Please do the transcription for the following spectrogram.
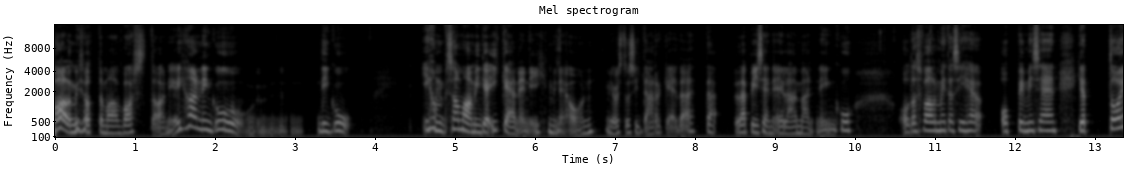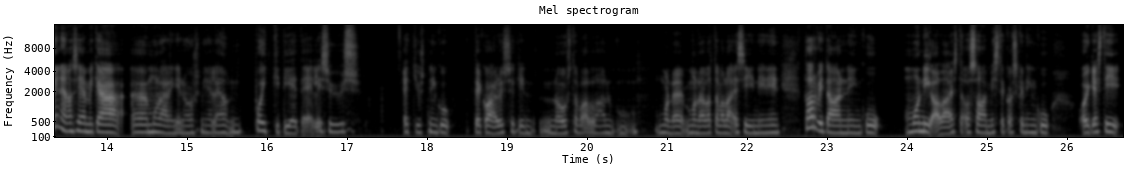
valmis ottamaan vastaan. Ja ihan niin kuin, niin kuin ihan sama, minkä ikäinen ihminen on, niin olisi tosi tärkeää, että läpi sen elämän niin kuin, oltaisiin valmiita siihen oppimiseen. Ja toinen asia, mikä äh, mulle ainakin nousi mieleen, on poikkitieteellisyys. Että just niin kuin tekoälyssäkin nousi tavallaan mone, monella tavalla esiin, niin, niin tarvitaan niin kuin monialaista osaamista, koska niin kuin oikeasti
